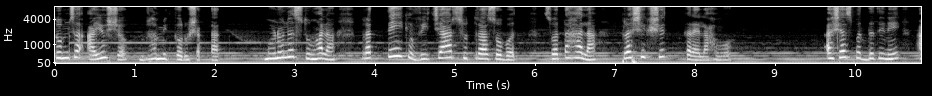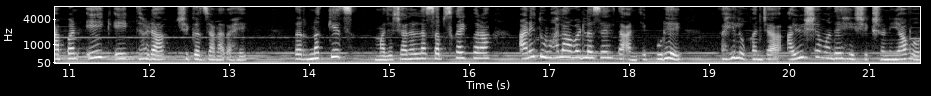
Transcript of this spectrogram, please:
तुमचं आयुष्य भ्रमित करू शकतात. म्हणूनच तुम्हाला प्रत्येक विचारसूत्रासोबत स्वतःला प्रशिक्षित करायला हवं. अशाच पद्धतीने आपण एक एक धडा शिकत जाणार आहे. तर नक्कीच माझ्या चॅनलला सबस्क्राईब करा आणि तुम्हाला आवडलं असेल तर आणखी पुढे काही लोकांच्या आयुष्यामध्ये हे शिक्षण यावं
